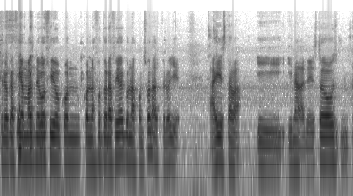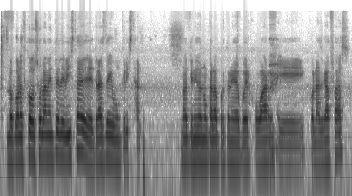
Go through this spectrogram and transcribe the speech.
creo que hacían más negocio con, con la fotografía que con las consolas, pero oye, ahí estaba. Y, y nada, de esto lo conozco solamente de vista de detrás de un cristal. No he tenido nunca la oportunidad de poder jugar eh, con las gafas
